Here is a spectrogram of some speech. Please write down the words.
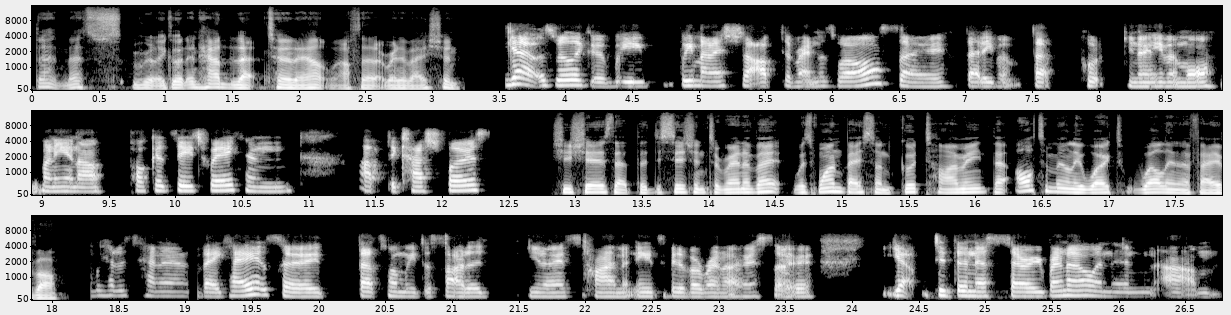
That, that's really good. And how did that turn out after that renovation? Yeah, it was really good. We we managed to up the rent as well, so that even that put you know even more money in our pockets each week and up the cash flows. She shares that the decision to renovate was one based on good timing that ultimately worked well in her favour. We had a tenant vacate, so that's when we decided, you know, it's time, it needs a bit of a reno. So, yeah, did the necessary reno and then, um,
